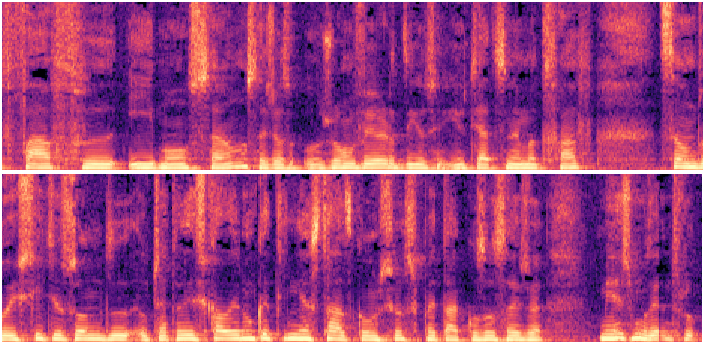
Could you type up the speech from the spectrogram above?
Faf e Monção, ou seja, o João Verde e o, Teatro Cinema de Faf, são dois sítios onde o Teatro da Escala nunca tinha estado com os seus espetáculos, ou seja, mesmo dentro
